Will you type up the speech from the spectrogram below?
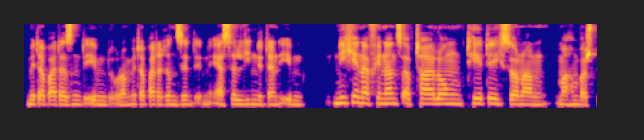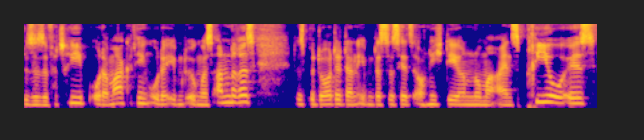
Mitarbeiter sind eben oder Mitarbeiterinnen sind in erster Linie dann eben nicht in der Finanzabteilung tätig, sondern machen beispielsweise Vertrieb oder Marketing oder eben irgendwas anderes. Das bedeutet dann eben, dass das jetzt auch nicht deren Nummer eins Prio ist.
